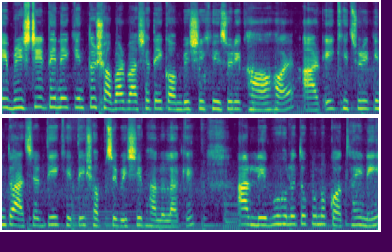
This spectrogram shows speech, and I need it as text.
এই বৃষ্টির দিনে কিন্তু সবার বাসাতেই কম বেশি খিচুড়ি খাওয়া হয়। আর এই খিচুড়ি কিন্তু আচার দিয়ে খেতেই সবচেয়ে বেশি ভালো লাগে। আর লেবু হলে তো কোনো কথাই নেই।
